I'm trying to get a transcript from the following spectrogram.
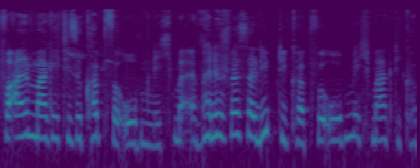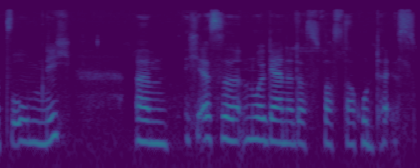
Vor allem mag ich diese Köpfe oben nicht. Meine Schwester liebt die Köpfe oben. Ich mag die Köpfe oben nicht. Ähm, ich esse nur gerne das, was darunter ist.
